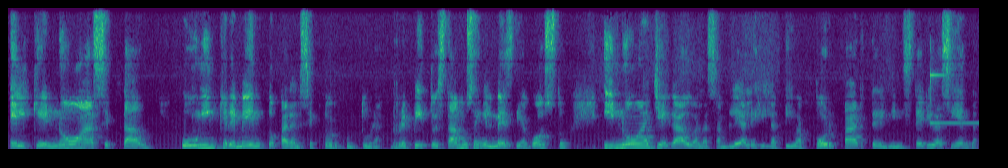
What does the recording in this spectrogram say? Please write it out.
el que no ha aceptado un incremento para el sector cultura. Repito, estamos en el mes de agosto y no ha llegado a la Asamblea Legislativa por parte del Ministerio de Hacienda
